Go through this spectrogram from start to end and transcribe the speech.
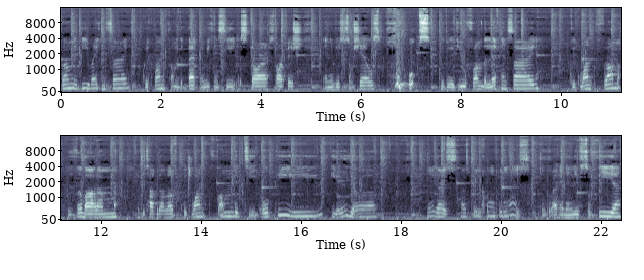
from the right hand side. Quick one from the back, and we can see a star, starfish, and we see some shells. Oops. Quick review from the left hand side quick one from the bottom. If you top it all off, quick one from the TOP. Yeah, yeah. Yeah, guys, that's pretty cool and pretty nice. You can go ahead and leave Sofia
